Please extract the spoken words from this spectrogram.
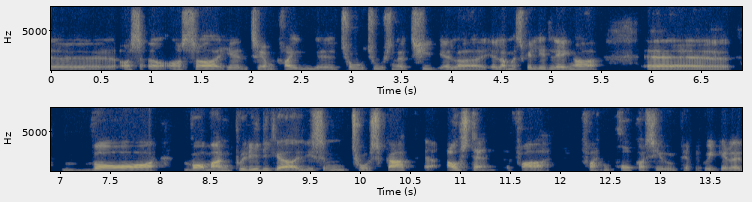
øh, og, og, og så hen til omkring 2010 eller, eller måske lidt længere, øh, Øh, hvor, hvor mange politikere ligesom tog skarp afstand fra, fra den progressive pædagogik, eller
